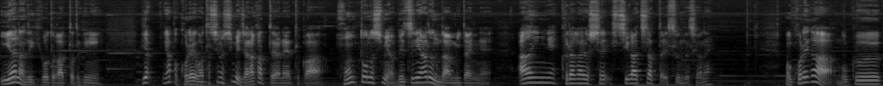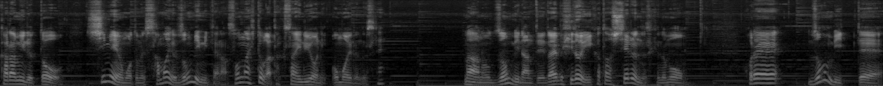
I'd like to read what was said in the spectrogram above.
嫌な出来事があった時にいややっぱこれ私の使命じゃなかったよねとか本当の使命は別にあるんだみたいにね安易にねくら替えをししがちだったりするんですよねもうこれが僕から見ると使命を求めさまようゾンビみたいなそんな人がたくさんいるように思えるんですね。まああのゾンビなんてだいぶひどい言い方をしてるんですけどもこれゾンビって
